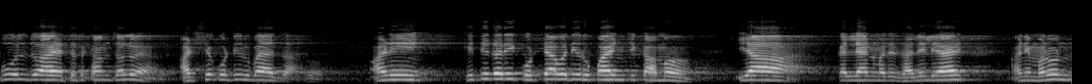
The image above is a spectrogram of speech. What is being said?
पूल जो आहे त्याचं काम चालू आहे. आठशे कोटी रुपयाचा. आणि कितीतरी कोट्यावधी रुपयांची कामं या कल्याणमध्ये झालेली आहेत. आणि म्हणून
